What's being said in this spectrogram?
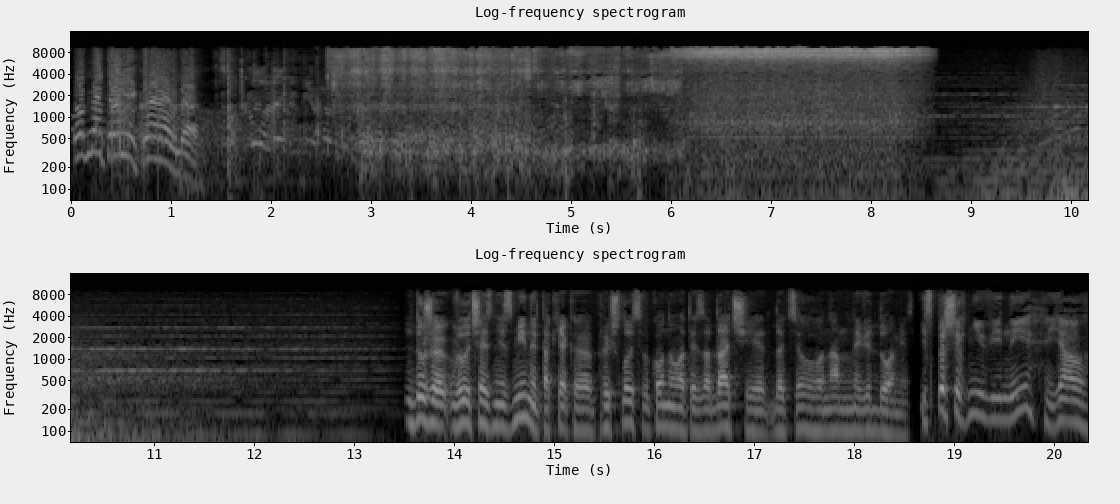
Та внутрі кровля! Дуже величезні зміни, так як е, прийшлось виконувати задачі до цього нам невідомі. Із перших днів війни я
